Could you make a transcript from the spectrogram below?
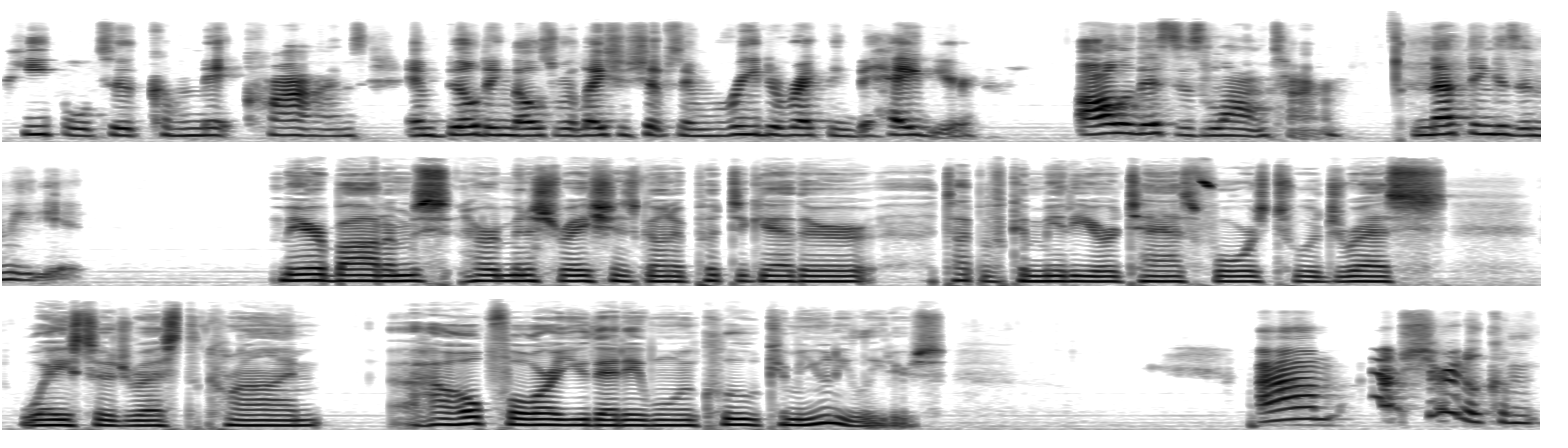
people to commit crimes and building those relationships and redirecting behavior. All of this is long term. Nothing is immediate. Mayor Bottoms, her administration is going to put together a type of committee or task force to address ways to address the crime. How hopeful are you that it will include community leaders? Um, I'm sure it'll com-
